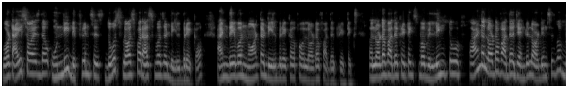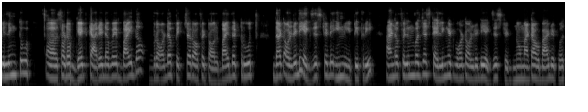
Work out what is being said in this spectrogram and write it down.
What i saw is the only difference is those flaws for us was a deal breaker and they were not a deal breaker for a lot of other critics. A lot of other critics were willing to and a lot of other general audiences were willing to uh, sort of get carried away by the broader picture of it all, by the truth that already existed in 83 and a film was just telling it what already existed no matter how bad it was.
